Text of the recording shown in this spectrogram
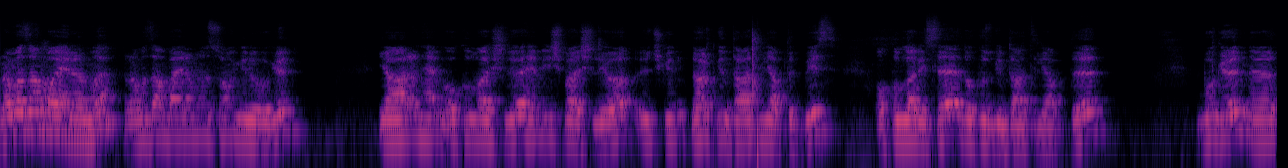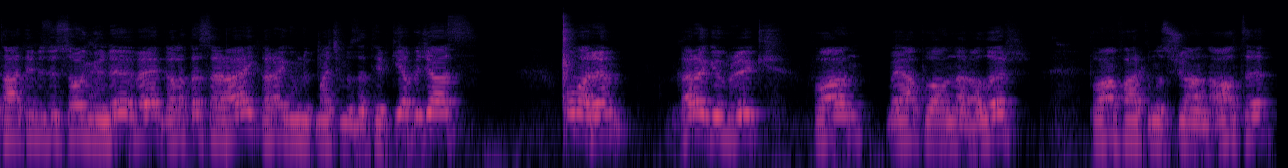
Ramazan Bayramı. Ramazan Bayramı'nın son günü bugün. Yarın hem okul başlıyor hem iş başlıyor. 3 gün, 4 gün tatil yaptık biz. Okullar ise 9 gün tatil yaptı. Bugün e, tatilimizin son günü ve Galatasaray Karagümrük maçımızda tepki yapacağız. Umarım Karagümrük puan veya puanlar alır. Puan farkımız şu an 6.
